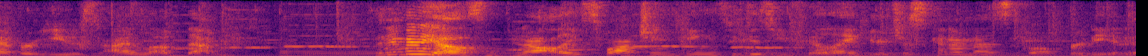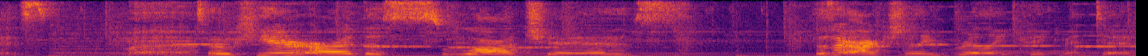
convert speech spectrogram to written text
ever used. I love them. Does anybody else not like swatching things because you feel like you're just going to mess up how pretty it is? So here are the swatches. Those are actually really pigmented.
